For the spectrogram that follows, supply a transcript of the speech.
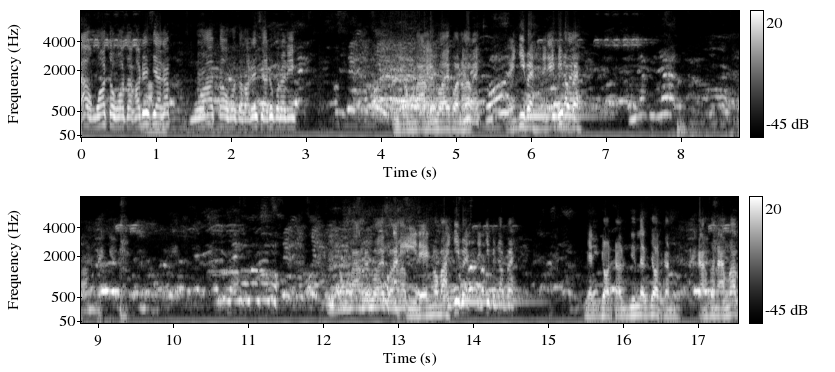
อ้าวงัวตัวงัวตัวเขาได้เสียครับงัวตัวงัวตัวเขาได้เสียทุกกรณีสีบางๆเรียบร้อยก่อนนะครับเองที่ไปเองที่ไปสีบางๆเรียบร้อยก่อนครับ อีแดงเข้ามาไอ้ที่ไปไอ้ที่ไปเอาไป แยกยอดกันยืนแลกยอดกันกลางสนามครับ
